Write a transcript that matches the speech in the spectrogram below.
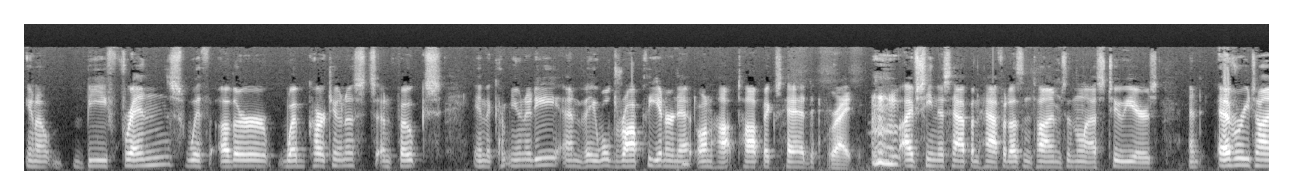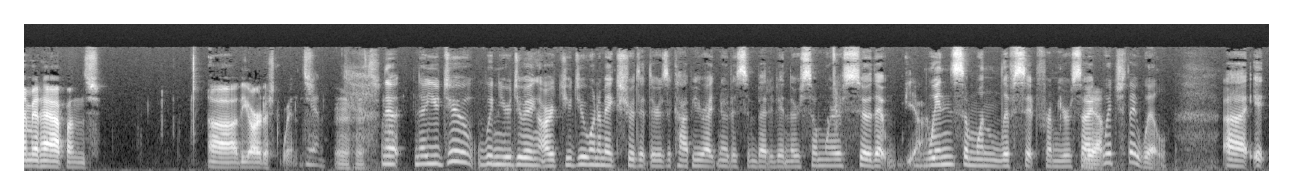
you know, be friends with other web cartoonists and folks in the community, and they will drop the internet on Hot Topic's head. Right. I've seen this happen half a dozen times in the last two years, and every time it happens, uh, the artist wins. Yeah. Now, now you do when you're doing art, you do want to make sure that there's a copyright notice embedded in there somewhere, so that when someone lifts it from your site, Yeah. which they will, uh, it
